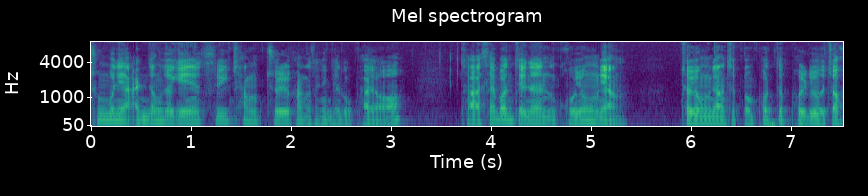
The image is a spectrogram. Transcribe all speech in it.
충분히 안정적인 수익 창출 가능성이 굉장히 높아요. 자, 세 번째는 고용량, 저용량 제품 포트폴리오죠.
